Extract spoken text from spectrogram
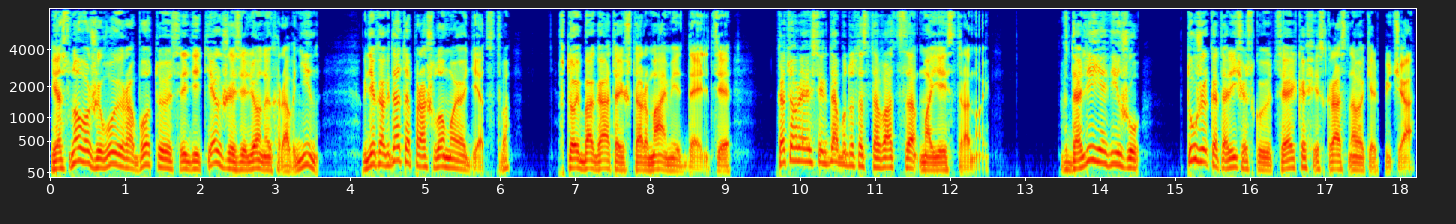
я снова живу и работаю среди тех же зеленых равнин, где когда-то прошло мое детство, в той богатой штормами дельте, которые всегда будут оставаться моей страной. Вдали я вижу ту же католическую церковь из красного кирпича,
